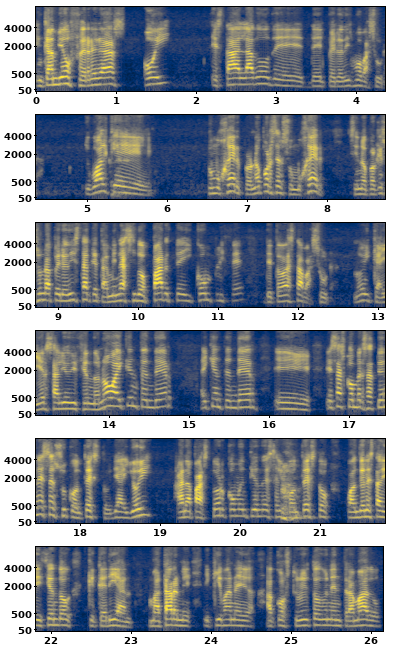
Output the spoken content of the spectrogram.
En cambio, Ferreras hoy está al lado del periodismo basura igual que su mujer, pero no por ser su mujer, sino porque es una periodista que también ha sido parte y cómplice de toda esta basura, ¿no? Y que ayer salió diciendo, no, hay que entender, hay que entender eh, esas conversaciones en su contexto, ya, y hoy Ana Pastor, ¿cómo entiendes el contexto cuando él está diciendo que querían matarme y que iban a, construir todo un entramado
